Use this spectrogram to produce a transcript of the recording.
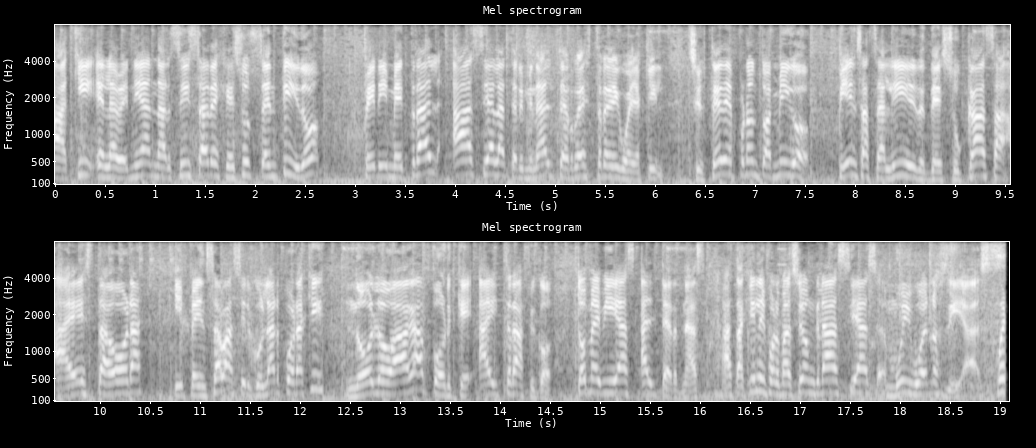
aquí en la avenida Narcisa de Jesús sentido perimetral hacia la terminal terrestre de Guayaquil. Si usted de pronto, amigo, piensa salir de su casa a esta hora y pensaba circular por aquí, no lo haga porque hay tráfico. Tome vías alternas. Hasta aquí la información. Gracias. Muy buenos días.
